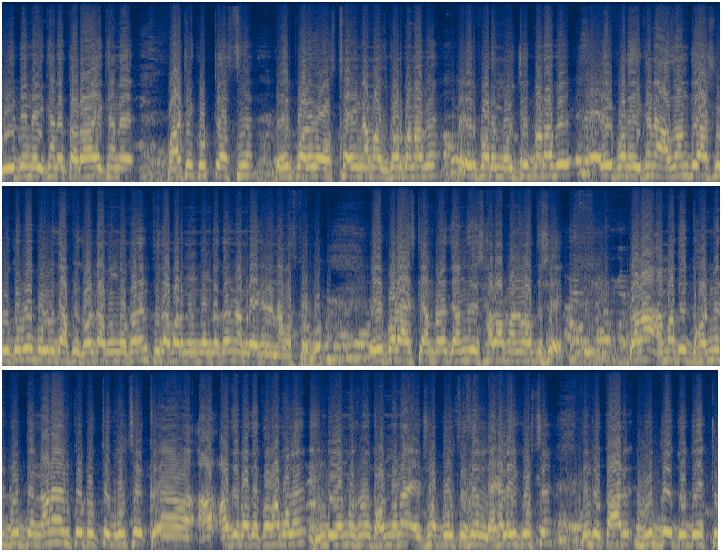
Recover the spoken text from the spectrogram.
দুই দিন এইখানে তারা এখানে পার্টি করতে আসছে। এরপরে অস্থায়ী নামাজ ঘর বানাবে, এরপরে মসজিদ বানাবে, এরপরে এখানে আজান দেওয়া শুরু করবে, বলবে যে আপনি ঘণ্টা বন্ধ করেন, পূজা পার্বণ বন্ধ করেন, আমরা এখানে নামাজ পড়ব। এরপরে আজকে আপনারা জানেন যে সারা বাংলাদেশে তারা আমাদের ধর্মের বিরুদ্ধে নানান কটুক্তি বলছে আজে বাজে কথা বলে। হিন্দু ধর্ম কোনো ধর্ম না, এসব বলতেছে, লেখালেখি করছে। কিন্তু তার বিরুদ্ধে যদি একটু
